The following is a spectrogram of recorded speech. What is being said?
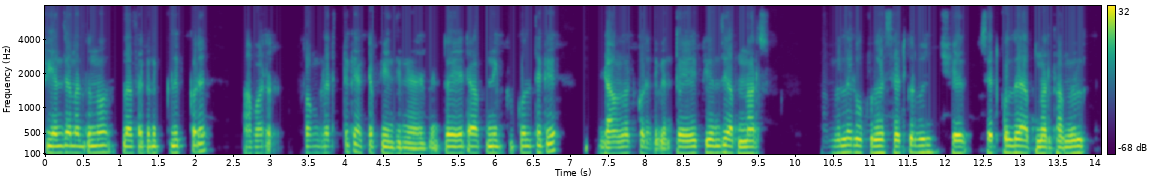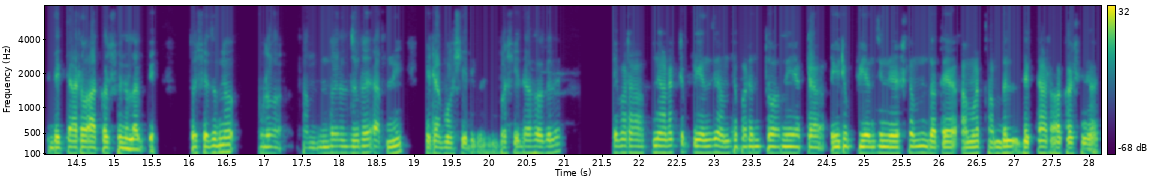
পিএনজি আনার জন্য প্লাস আইকনে ক্লিক করে আবার ফর্ম গ্যালারি থেকে একটা পিএনজি নিয়ে আসবেন। তো এটা আপনি গুগল থেকে ডাউনলোড করে দিবেন। তো এই পিএনজি আপনার থাম্বনেলের উপরে সেট করবেন সেট করলে আপনার থাম্বনেল দেখতে আরও আকর্ষণীয় লাগবে। তো সেজন্য পুরো থাম্বনেল জুড়ে আপনি এটা বসিয়ে দিবেন। বসিয়ে দেওয়া হয়ে গেলে এবার আপনি আরেকটা পিএনজি আনতে পারেন। তো আমি একটা ইউটিউব পিএনজি নিয়ে আসলাম যাতে আমার থাম্বনেল দেখতে আরও আকর্ষণীয় হয়।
